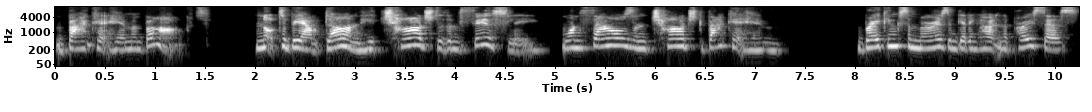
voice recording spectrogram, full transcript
back at him and barked. Not to be outdone, he charged at them fiercely. 1,000 charged back at him breaking some mirrors and getting hurt in the process,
